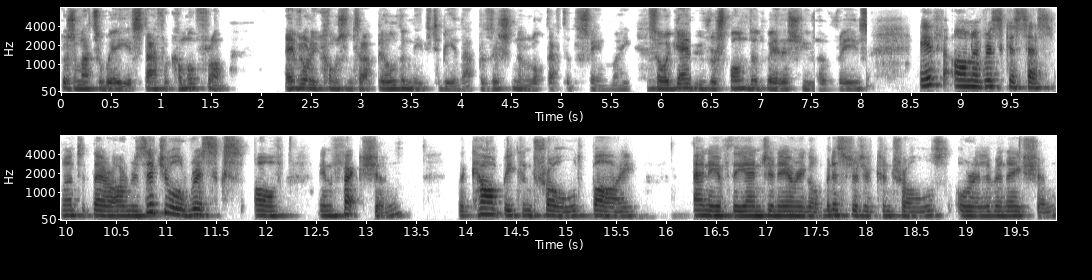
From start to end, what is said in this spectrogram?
Doesn't matter where your staff are coming from everyone who comes into that building needs to be in that position and looked after the same way. So again, we've responded where issues have raised. If on a risk assessment there are residual risks of infection that can't be controlled by any of the engineering or administrative controls or elimination,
